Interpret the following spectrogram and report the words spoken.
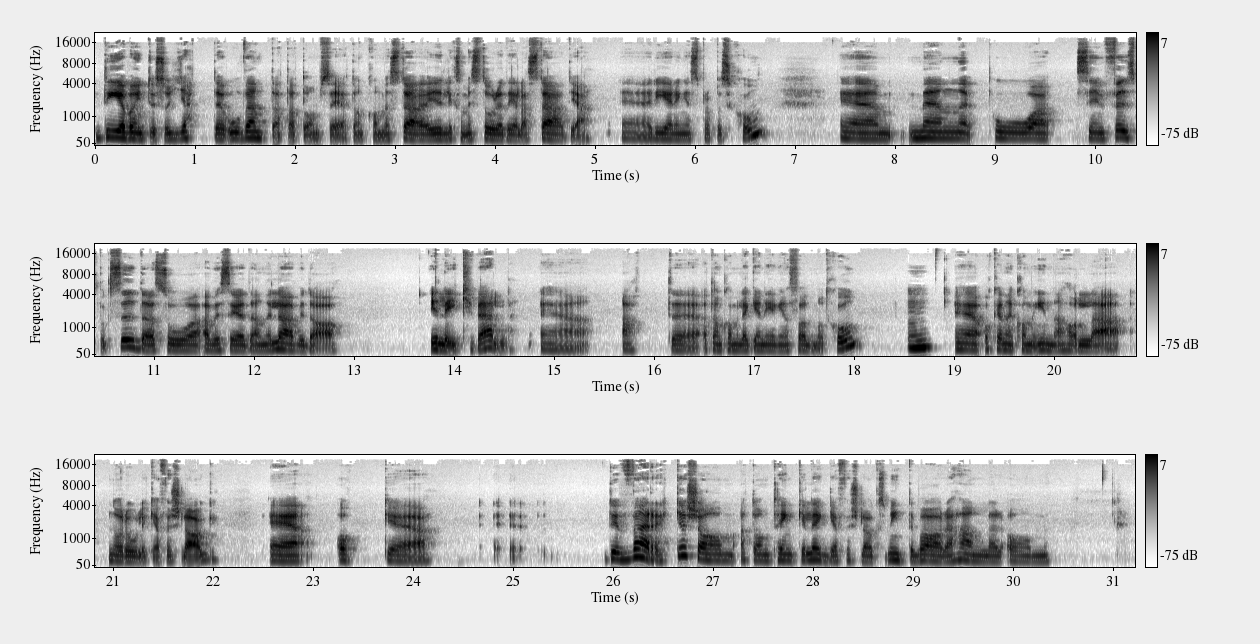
det var inte så jätteoväntat att de säger att de kommer stödja, liksom i stora delar stödja eh, regeringens proposition. Eh, men på sin Facebook-sida så aviserade Annie Lööf idag, eller ikväll, eh, att, eh, att de kommer lägga en egen följdmotion Mm. och att den kommer innehålla några olika förslag. Och det verkar som att de tänker lägga förslag som inte bara handlar om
